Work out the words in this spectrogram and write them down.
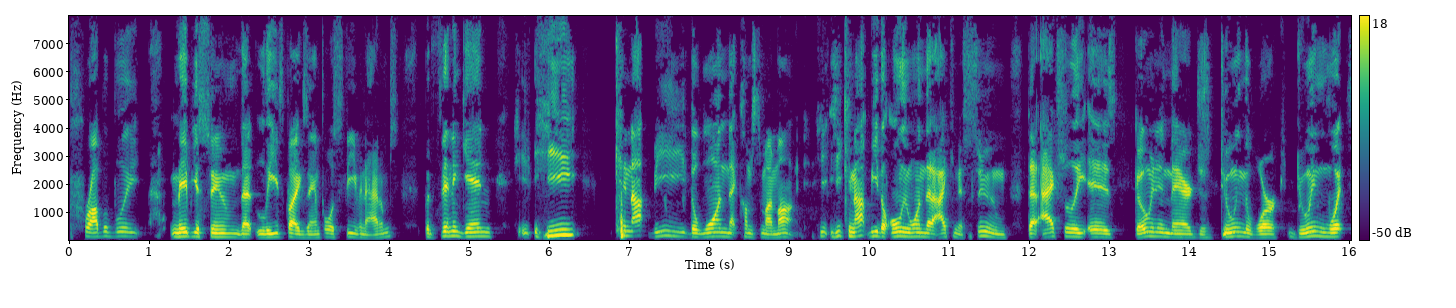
probably maybe assume that leads by example is Steven Adams. But then again, he, he cannot be the one that comes to my mind. He, he cannot be the only one that I can assume that actually is going in there, just doing the work, doing what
